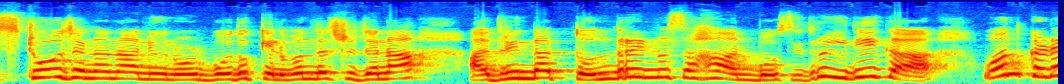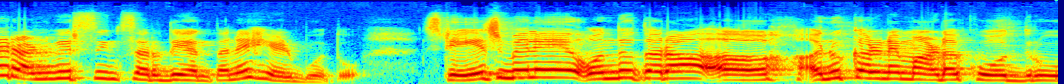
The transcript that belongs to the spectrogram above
ಎಷ್ಟೋ ಜನನ ನೀವು ನೋಡ್ಬೋದು. ಕೆಲವೊಂದಷ್ಟು ಜನ ಅದರಿಂದ ತೊಂದರೆಯನ್ನು ಸಹ ಅನುಭವಿಸಿದ್ರು. ಇದೀಗ ಒಂದ್ ಕಡೆ ರಣವೀರ್ ಸಿಂಗ್ ಸರ್ದೆ ಅಂತಾನೆ ಹೇಳ್ಬೋದು. ಸ್ಟೇಜ್ ಮೇಲೆ ಒಂದು ತರ ಅನುಕರಣೆ ಮಾಡಕ್ ಹೋದ್ರು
